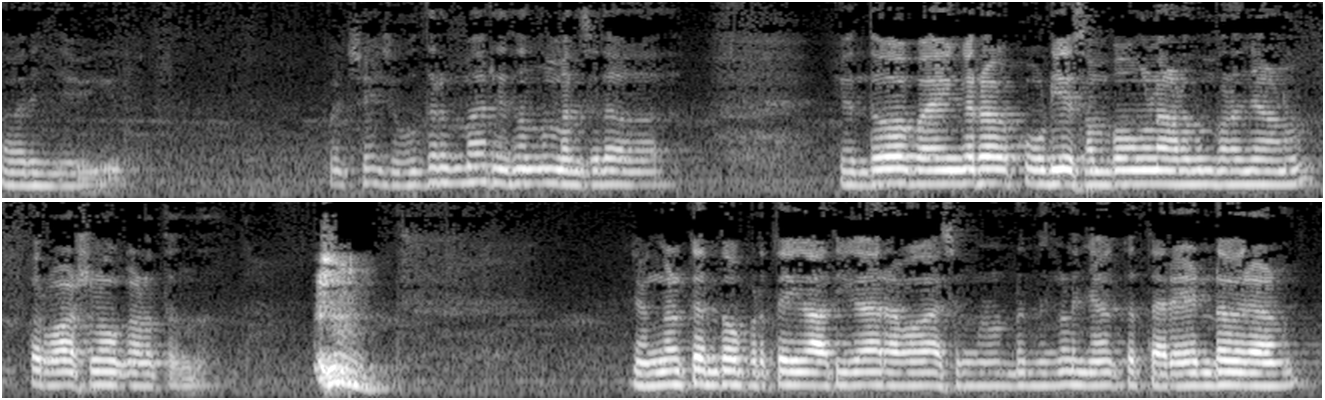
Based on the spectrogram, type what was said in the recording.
അവരും ജീവിക്കുന്നു. പക്ഷെ ശൂദ്രന്മാർ ഇതൊന്നും മനസ്സിലാകാതെ എന്തോ ഭയങ്കര കൂടിയ സംഭവങ്ങളാണെന്നും പറഞ്ഞാണ് പ്രഭാഷണമൊക്കെ നടത്തുന്നത്. ഞങ്ങൾക്ക് എന്തോ പ്രത്യേക അധികാര അവകാശങ്ങളുണ്ട് നിങ്ങൾ ഞങ്ങൾക്ക് തരേണ്ടവരാണ്.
